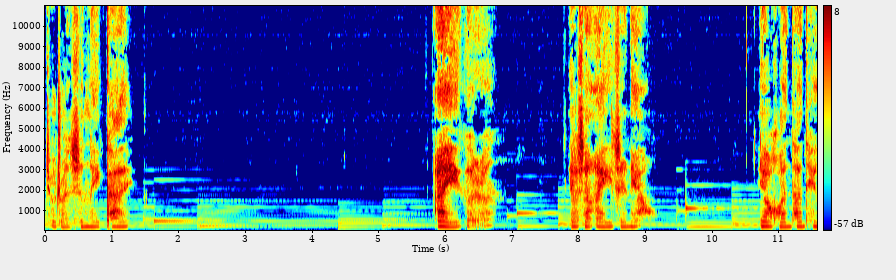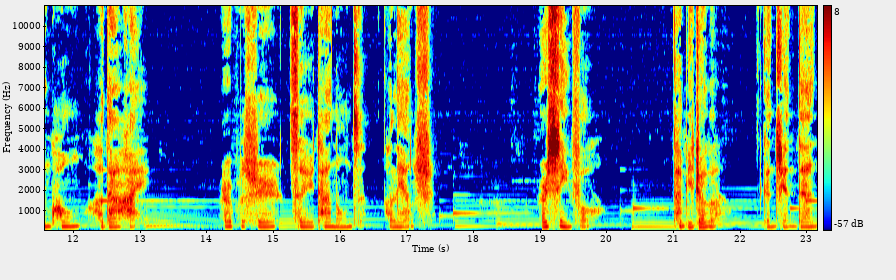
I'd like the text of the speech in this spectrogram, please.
就转身离开。爱一个人。要像爱一只鸟，要还他天空和大海，而不是赐予他笼子和粮食。而幸福，它比这个更简单。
